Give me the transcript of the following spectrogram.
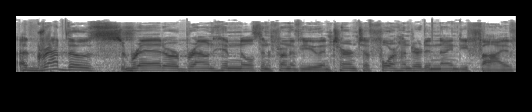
Uh, grab those red or brown hymnals in front of you and turn to 495.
